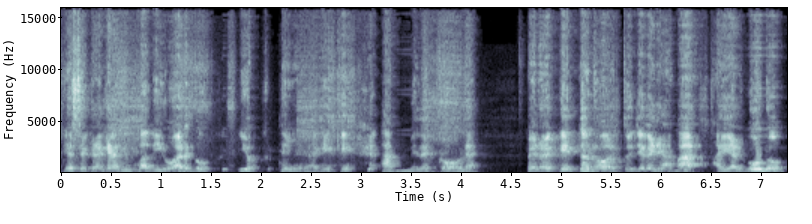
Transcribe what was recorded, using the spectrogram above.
Que se cree que le han invadido algo. Yo, de verdad que es que a mí me descojona. Pero es que esto no, esto llega ya más. Hay algunos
